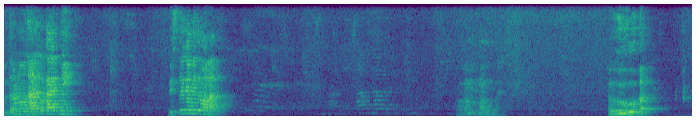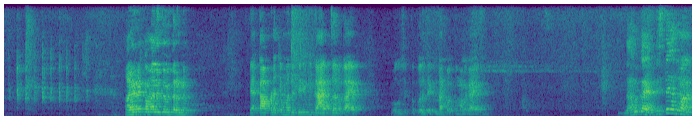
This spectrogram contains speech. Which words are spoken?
मित्रांनो झालं का गायब मी? दिसतोय का मी तुम्हाला? बघा मी तुम्हाला ना कमालीचं मित्रांनो. या कापडाच्या मदतीने मी गायब झालो गायब. बघू शकतो परत एकदा दाखवतो तुम्हाला गायब. झालो गायब. दिसतंय का तुम्हाला?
